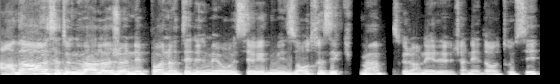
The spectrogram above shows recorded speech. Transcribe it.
En dehors de cet univers-là, je n'ai pas noté les numéros de série de mes autres équipements, parce que j'en ai, j'en ai d'autres aussi.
